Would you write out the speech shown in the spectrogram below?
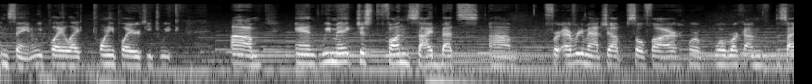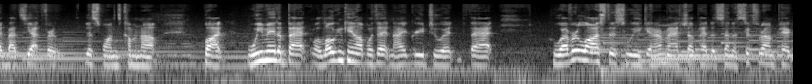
insane. We play like 20 players each week. Um, and we make just fun side bets um, for every matchup so far. We're, we'll work on the side bets yet for this one's coming up. But we made a bet. Well, Logan came up with it, and I agreed to it that whoever lost this week in our matchup had to send a sixth round pick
